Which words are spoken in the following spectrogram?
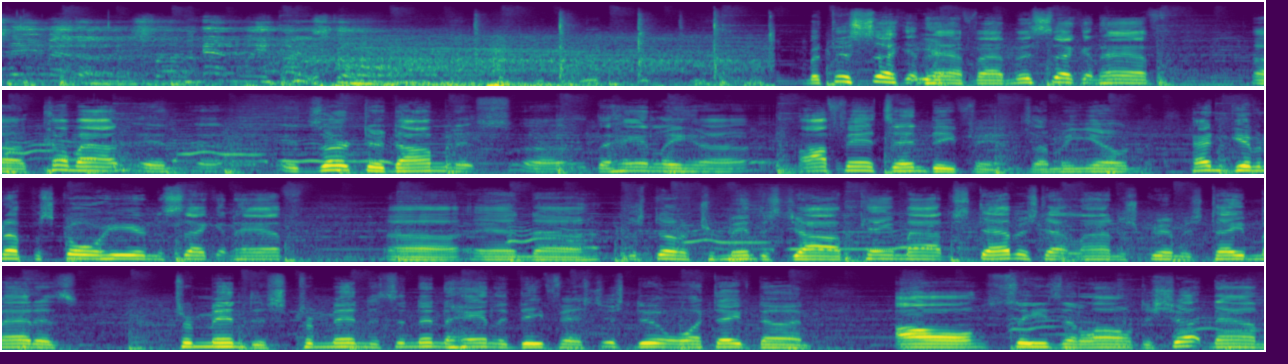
Tay Meadows from Handley High School. But this second half, Adam, this second half, uh, come out and uh, exert their dominance, uh, the Handley uh, offense and defense. I mean, you know, hadn't given up a score here in the second half, uh, and uh, just done a tremendous job. Came out, established that line of scrimmage. Tay Meadows, tremendous, tremendous, and then the Handley defense just doing what they've done all season long to shut down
